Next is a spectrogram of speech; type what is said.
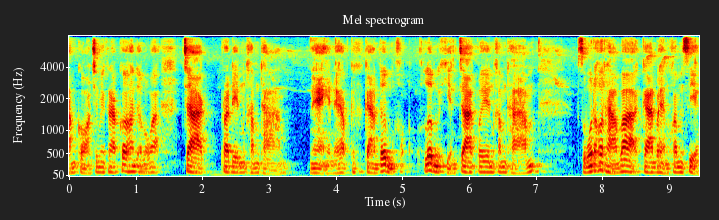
3 ก่อนใช่ไหมครับ ก็ท่านจะบอกว่าจากประเด็นคำถามเนี่ยเห็นไหมครับก็คือการเริ่มเริ่มเขียนจากประเด็นคำถาม สมมติถ้าเขาถามว่าการบริหารความเสี่ยง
